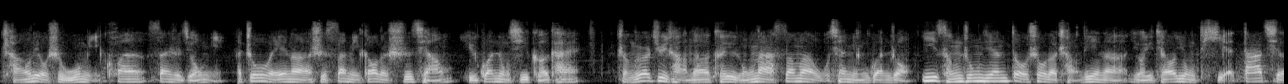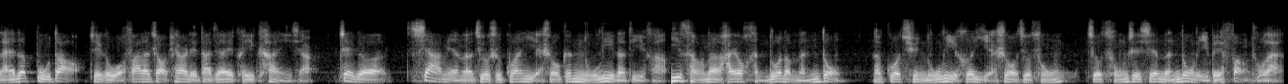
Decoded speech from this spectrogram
长六十五米，宽三十九米。周围呢是三米高的石墙与观众席隔开。整个剧场呢可以容纳三万五千名观众。一层中间斗兽的场地呢，有一条用铁搭起来的步道，这个我发的照片里大家也可以看一下。这个下面呢，就是关野兽跟奴隶的地方。一层呢，还有很多的门洞。那过去奴隶和野兽就从就从这些门洞里被放出来。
